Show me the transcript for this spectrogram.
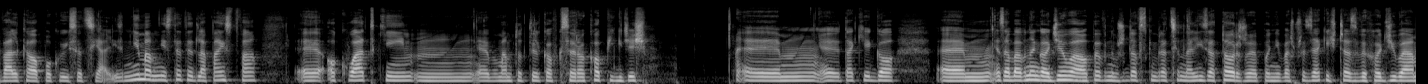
walka o pokój i socjalizm? Nie mam niestety dla Państwa okładki, mm, bo mam to tylko w kserokopii gdzieś takiego zabawnego dzieła o pewnym żydowskim racjonalizatorze, ponieważ przez jakiś czas wychodziła,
